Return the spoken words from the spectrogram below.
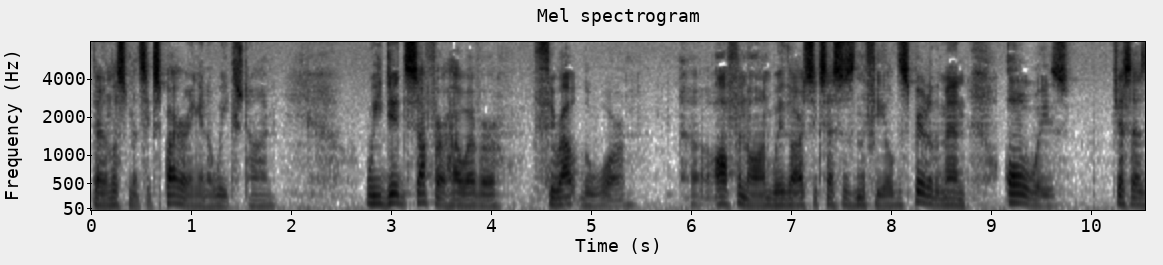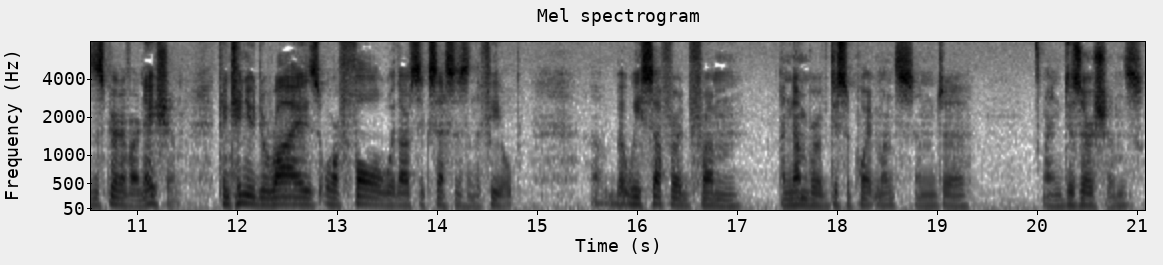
their enlistments expiring in a week's time. We did suffer, however, throughout the war, uh, off and on, with our successes in the field. The spirit of the men always, just as the spirit of our nation, continued to rise or fall with our successes in the field. Uh, but we suffered from a number of disappointments and, uh, and desertions,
